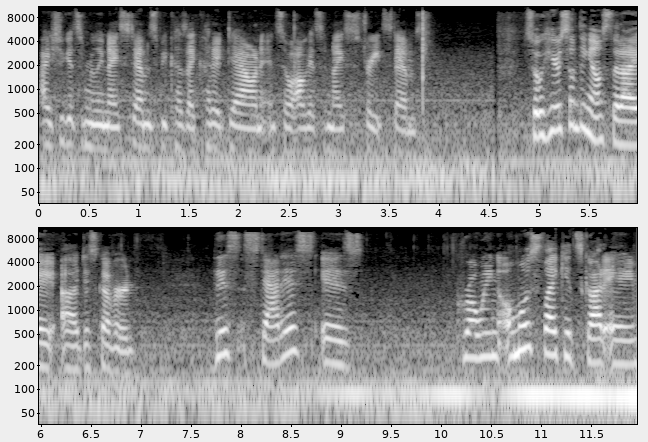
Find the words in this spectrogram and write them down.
I should get some really nice stems because I cut it down, and so I'll get some nice straight stems. So here's something else that I uh, discovered. This statice is growing almost like it's got a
